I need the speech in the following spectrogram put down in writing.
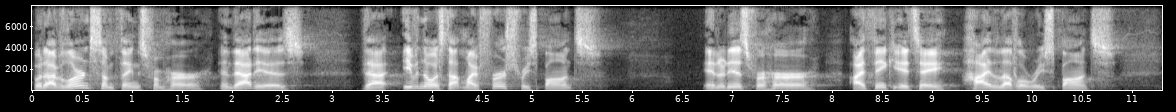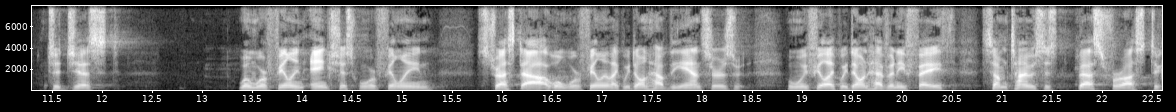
But I've learned some things from her, and that is that even though it's not my first response, and it is for her, I think it's a high level response to just when we're feeling anxious, when we're feeling stressed out, when we're feeling like we don't have the answers, when we feel like we don't have any faith, sometimes it's best for us to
